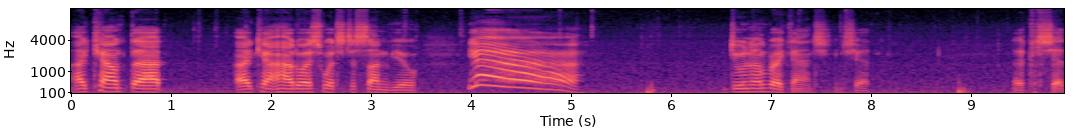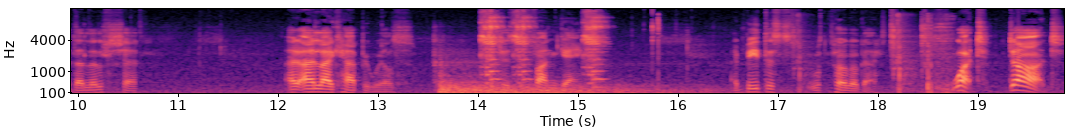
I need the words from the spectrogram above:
I count that. I count. How do I switch to sun view? Yeah! Do a little breakdance and shit. Little shit, that little shit. I, I like Happy Wheels. It's a fun game. I beat this with Pogo Guy. What? Dodge!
